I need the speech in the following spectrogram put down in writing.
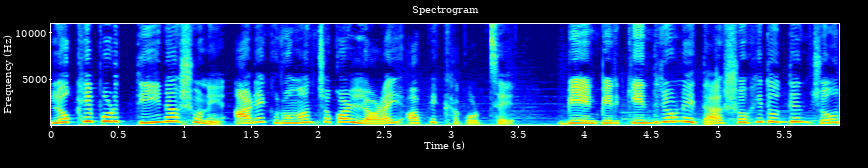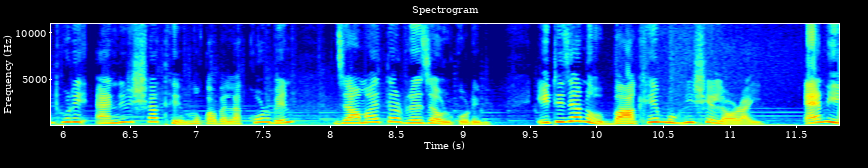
লক্ষ্মীপুর তিন আসনে আরেক রোমাঞ্চকর লড়াই অপেক্ষা করছে। বিএনপির কেন্দ্রীয় নেতা শহীদ উদ্দিন চৌধুরী অ্যানির সাথে মোকাবেলা করবেন জামায়াতের রেজাউল করিম। এটি যেন বাঘে মহিষে লড়াই। অ্যানি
